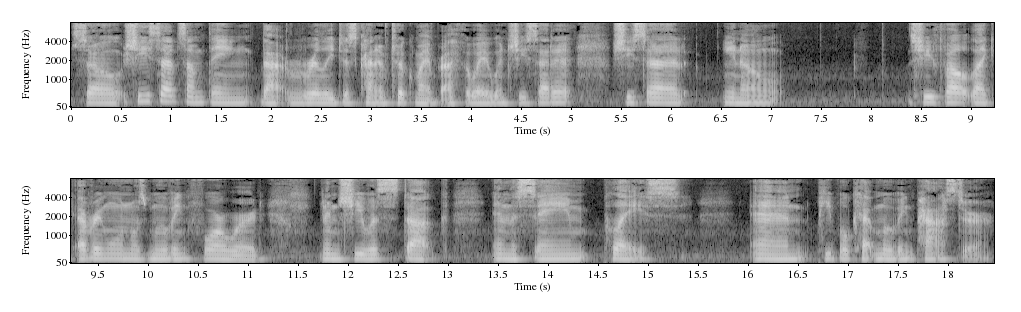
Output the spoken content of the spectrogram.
So she said something that really just kind of took my breath away when she said it. She said, you know, she felt like everyone was moving forward and she was stuck in the same place and people kept moving past her.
